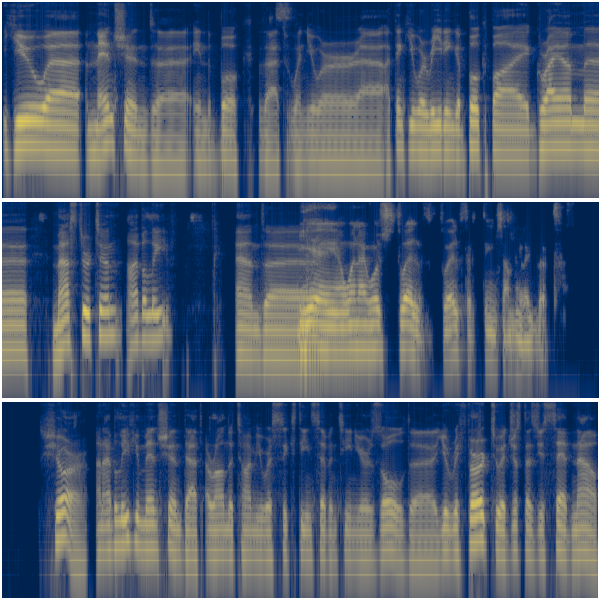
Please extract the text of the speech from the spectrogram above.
you uh, mentioned uh, in the book that when you were, uh, I think you were reading a book by Graham uh, Masterton, I believe. And uh, yeah, when I was 12, 12, 13, something like that. Sure. And I believe you mentioned that around the time you were 16, 17 years old, uh, you referred to it, just as you said now,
